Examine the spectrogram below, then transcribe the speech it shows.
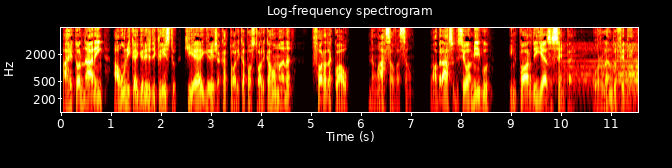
a retornarem à única Igreja de Cristo, que é a Igreja Católica Apostólica Romana, fora da qual não há salvação. Um abraço de seu amigo, Incorde Jesus Semper, Orlando Fedeli.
